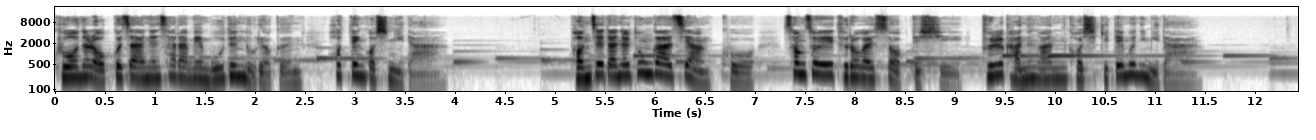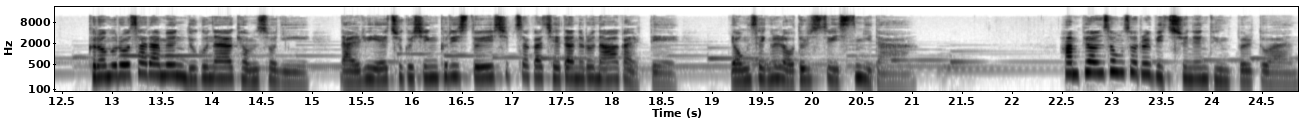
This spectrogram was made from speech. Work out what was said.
구원을 얻고자 하는 사람의 모든 노력은 헛된 것입니다. 번제단을 통과하지 않고 성소에 들어갈 수 없듯이 불가능한 것이기 때문입니다. 그러므로 사람은 누구나 겸손히 날 위해 죽으신 그리스도의 십자가 재단으로 나아갈 때 영생을 얻을 수 있습니다. 한편 성소를 비추는 등불 또한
